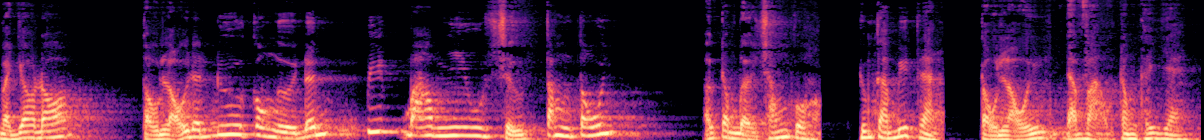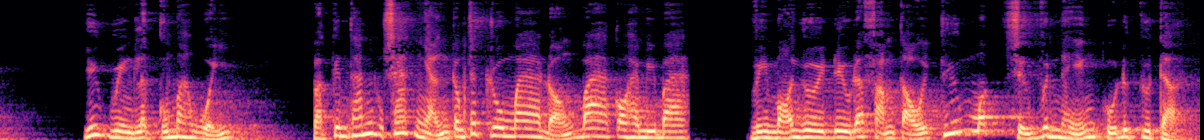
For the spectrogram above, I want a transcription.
Và do đó, tội lỗi đã đưa con người đến biết bao nhiêu sự tâm tối ở trong đời sống của họ. Chúng ta biết rằng tội lỗi đã vào trong thế gian. Dưới quyền lực của ma quỷ và Kinh Thánh cũng xác nhận trong sách Roma đoạn 3 câu 23 Vì mọi người đều đã phạm tội thiếu mất sự vinh hiển của Đức Chúa Trời.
